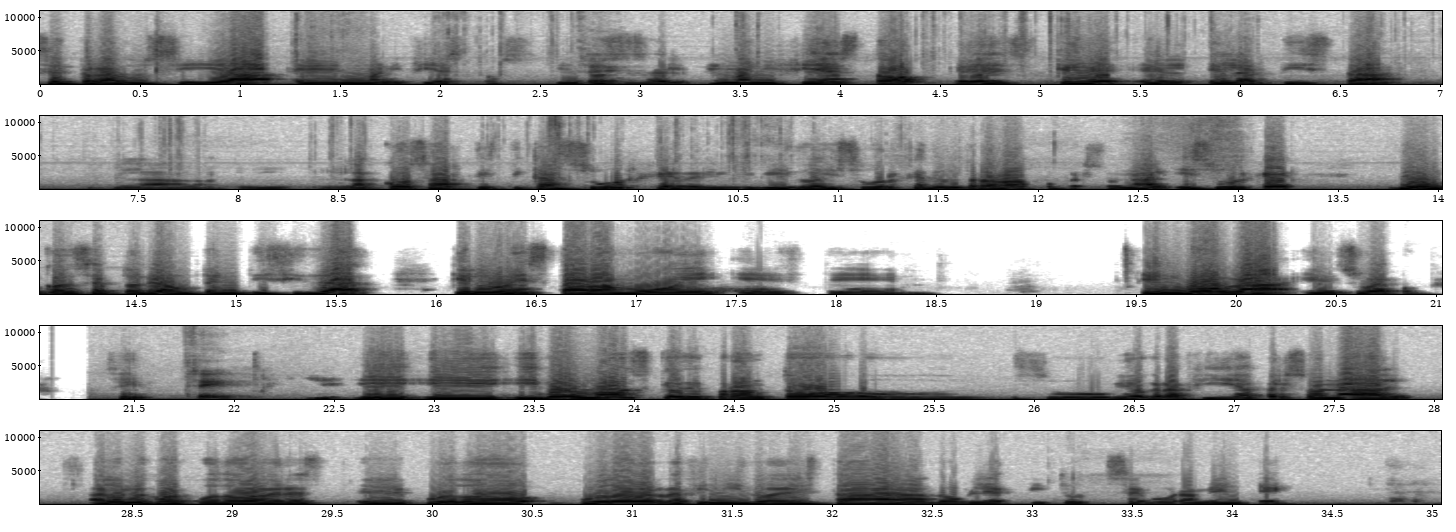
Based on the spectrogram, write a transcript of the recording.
se traducía en manifiestos. entonces el, manifiesto es que el, artista, la, la, cosa artística surge del individuo y surge de un trabajo personal y surge de un concepto de autenticidad que no estaba muy este, en boga en su época. ¿sí? Sí. Y, vemos que de pronto su biografía personal a lo mejor pudo haber, eh, pudo, pudo haber definido esta doble actitud, seguramente.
